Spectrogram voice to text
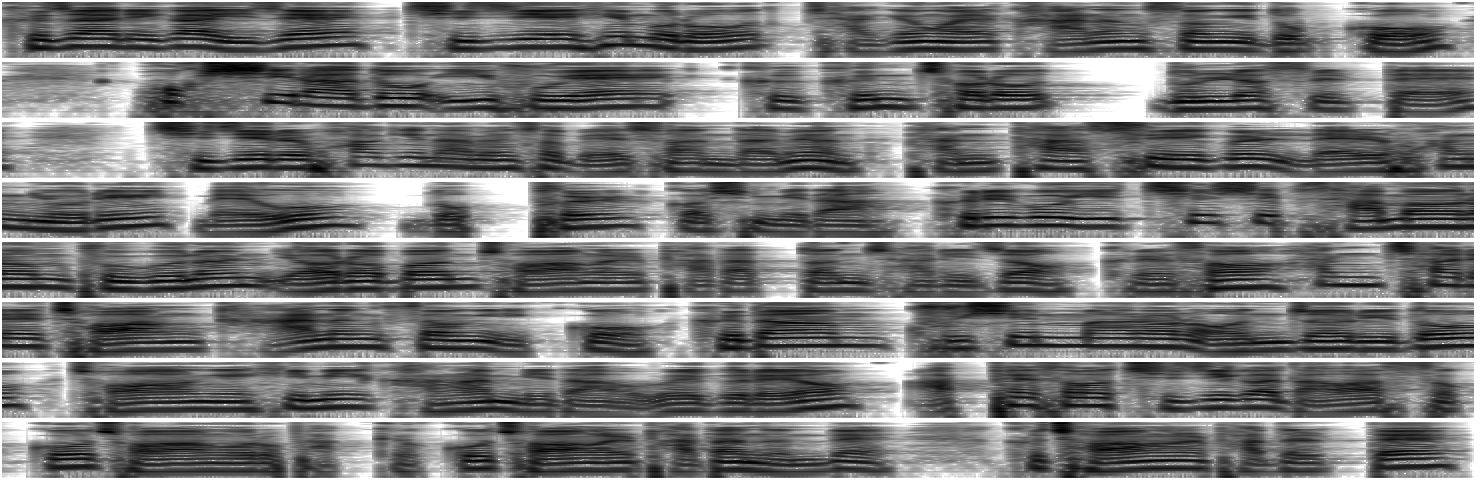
그 자리가 이제 지지의 힘으로 작용할 가능성이 높고 혹시라도 이후에 그 근처로 눌렸을 때 지지를 확인하면서 매수한다면 단타 수익을 낼 확률이 매우 높을 것입니다. 그리고 이 74만원 부근은 여러 번 저항을 받았던 자리죠. 그래서 한 차례 저항 가능성이 있고 그 다음 90만원 언저리도 저항의 힘이 강합니다. 왜 그래요? 앞에서 지지가 나왔었고 저항으로 바뀌었고 저항을 받았는데 그 저항을 받을 때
